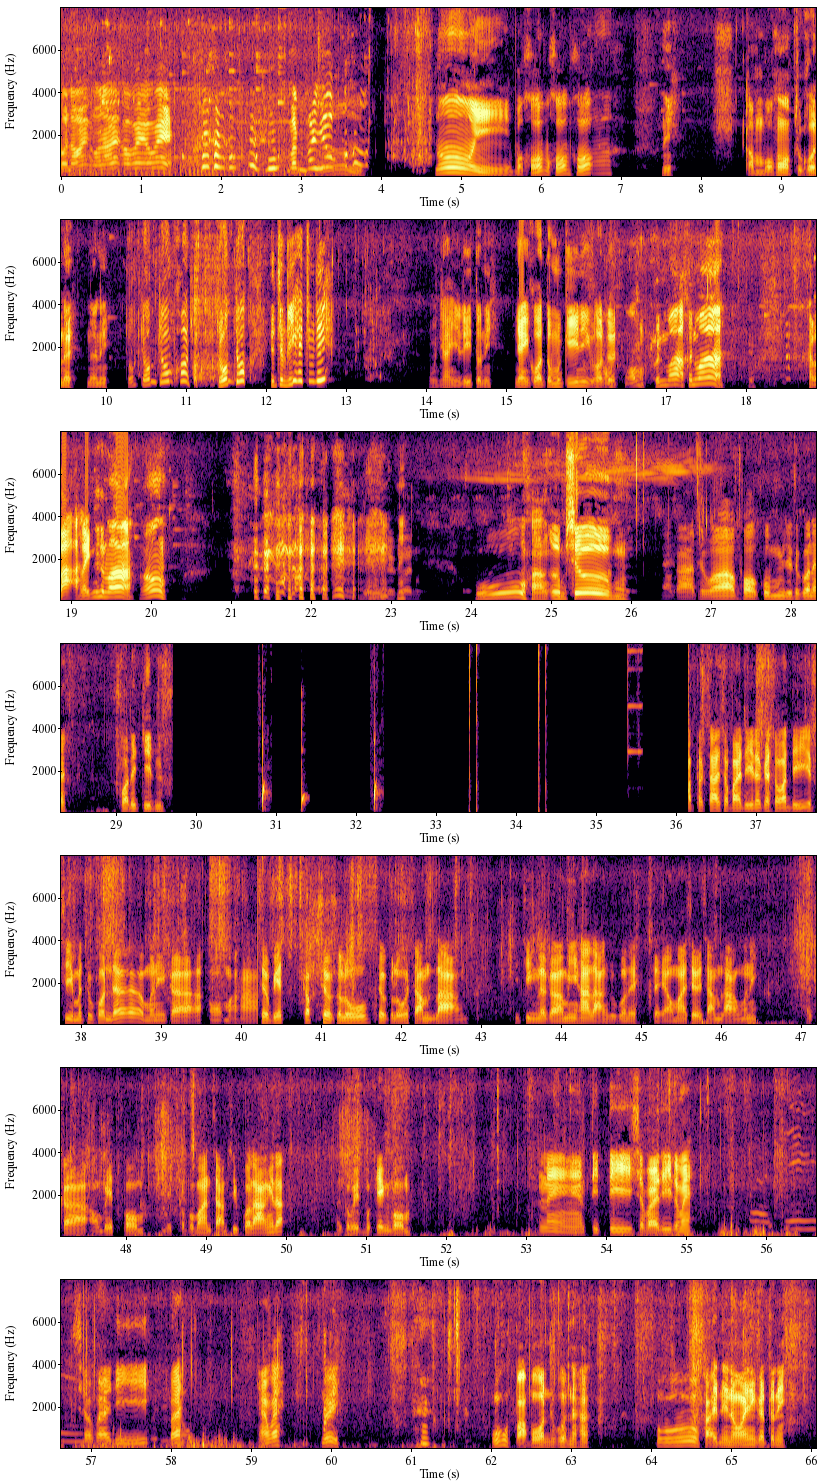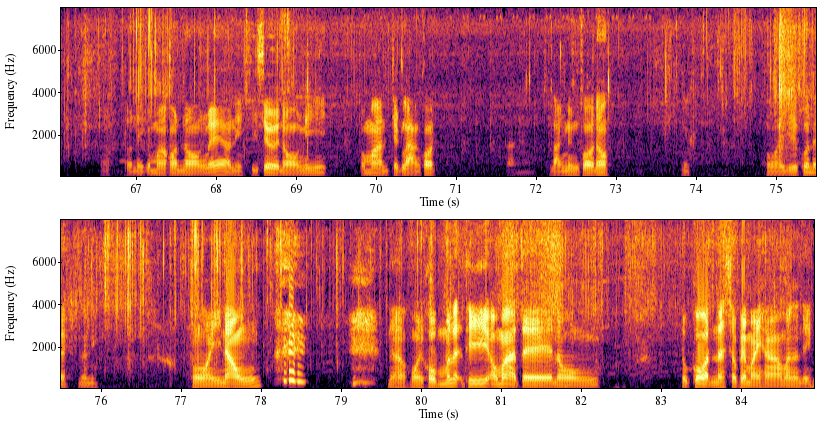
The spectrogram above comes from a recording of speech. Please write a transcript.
งัวน้อยงัวน้อยเอาไปเอาไปมันพายุโอ้ยบ่ขอบ่ขอบ่ขอนี่กำบ่หอบทุกคนเลยนั่นนี่จมจมจมคอดจมจมเฮ็ดจังดีเฮ็ดจังดีโอ้ยใหญ่อีหลีตัวนี้ใหญ่กว่าตัวเมื่อกี้นี่คอดเลยเอ้าขึ้นมาขึ้นมาละอะไรขึ้นมาเอ้าโอ้หางเอิ่มเชิมนากาถือว่าพอกุมอยู่ทุกคนเลยพอได้กิน ครับทักทายสบายดีแล้วก็สวัสดีเอฟซีมาทุกคนเด้อมื้อนี้ก็ออกมาหาเชอร์เบสกับเชอร์กะโหลเชอร์กะโหลสามหลางที่จริงแล้วก็มีห้าหลางทุกคนเลย แต่เอามาเชอร์สามหลางมานี่แล้วก็เอาเบสพร้อมเบสก็ประมาณสามสิบกว่าหลางนี่ละแล้วก็เบสบ่เก่งพร้อมแน่ติดตีสบายดีแล้วไหมสบายดีไปยังไปเลยโอ้ป่าบอลทุกคนนะฮะโอ้ผายน้อยๆนี่ก็ตัวนี้อะ ตอนนี้ก็มาหอดนองแล้วนี่ซีเชอร์นองนี้ประมาณจากหลางคอดหลังหนึงพอเนาะนี่หอยทุกคนเลยนั่นนี่หอยเนานะหอยคมมาละที่เอามาแต่นองตัวก้อนนะสไปไม้หามันนั่นเอง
